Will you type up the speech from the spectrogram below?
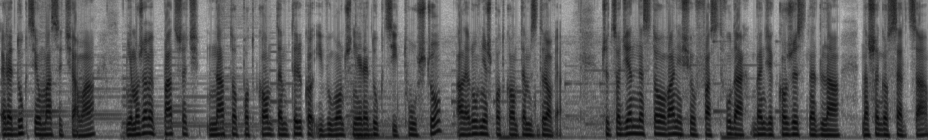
redukcję masy ciała, nie możemy patrzeć na to pod kątem tylko i wyłącznie redukcji tłuszczu, ale również pod kątem zdrowia. Czy codzienne stołowanie się w fast foodach będzie korzystne dla naszego serca,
